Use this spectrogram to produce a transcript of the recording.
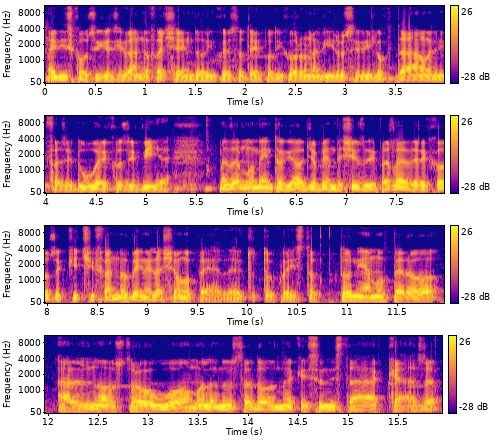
ai discorsi che si vanno facendo in questo tempo di coronavirus e di lockdown, di fase 2 e così via. Ma dal momento che oggi abbiamo deciso di parlare delle cose che ci fanno bene, lasciamo perdere tutto questo. Torniamo però al nostro uomo, alla nostra donna che se ne sta a casa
